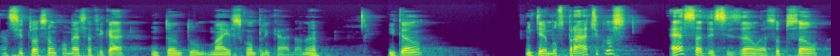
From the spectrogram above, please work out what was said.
a situação começa a ficar um tanto mais complicada, né? Então, em termos práticos, essa decisão, essa opção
